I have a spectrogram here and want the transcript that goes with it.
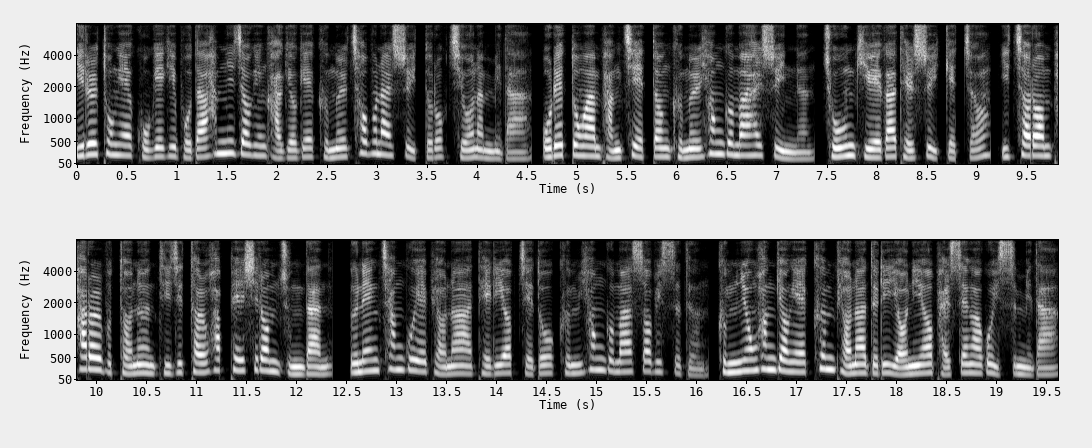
이를 통해 고객이 보다 합리적인 가격에 금을 처분할 수 있도록 지원합니다. 오랫동안 방치했던 금을 현금화할 수 있는 좋은 기회가 될 수 있겠죠. 이처럼 8월부터는 디지털 화폐 실험 중단, 은행 창구의 변화, 대리업 제도, 금 현금화 서비스 등 금융 환경에 큰 변화들이 연이어 발생하고 있습니다.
